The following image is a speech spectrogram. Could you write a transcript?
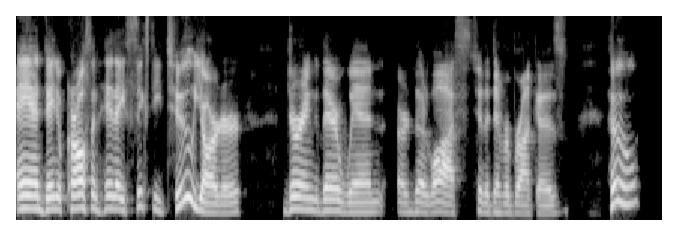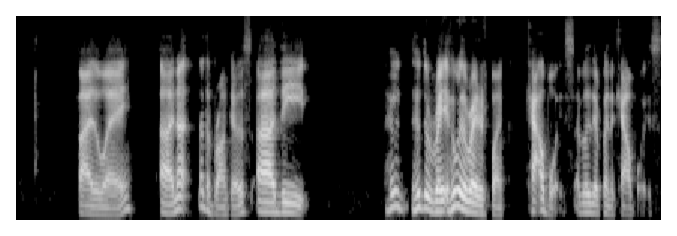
And Daniel Carlson hit a 62 yarder during their win or their loss to the Denver Broncos, who, by the way, uh, not not the Broncos, uh, the who who the Ra- who are the Raiders playing? Cowboys. I believe they're playing the Cowboys.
